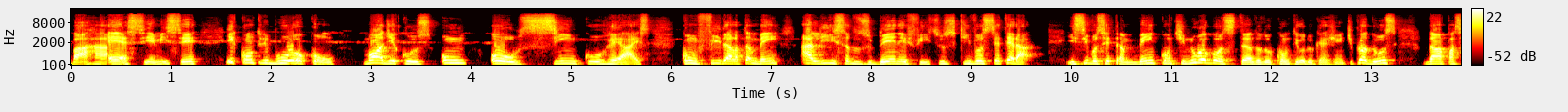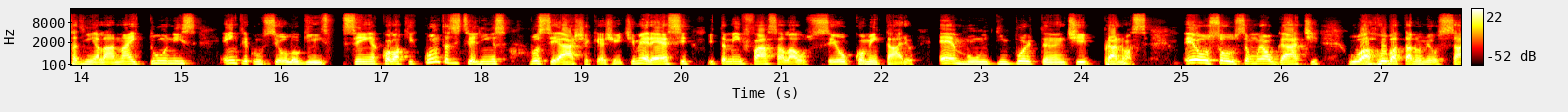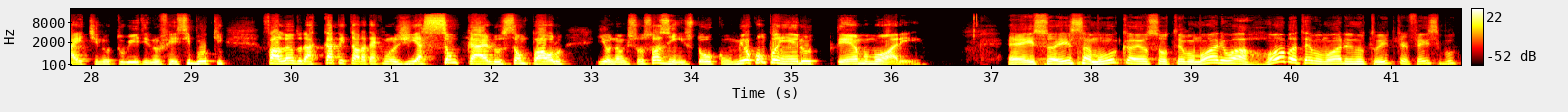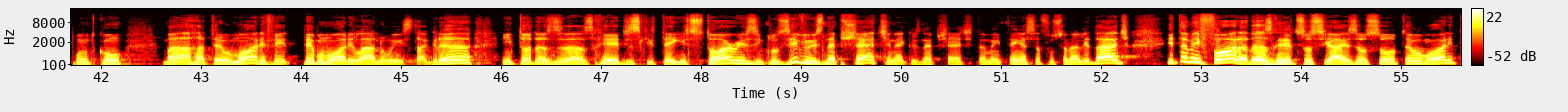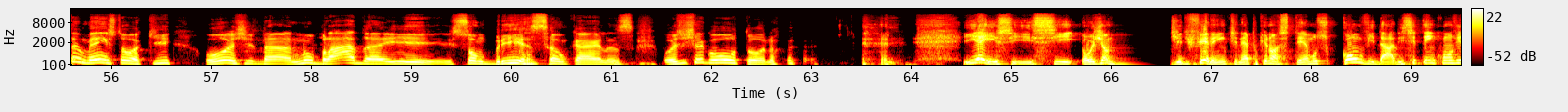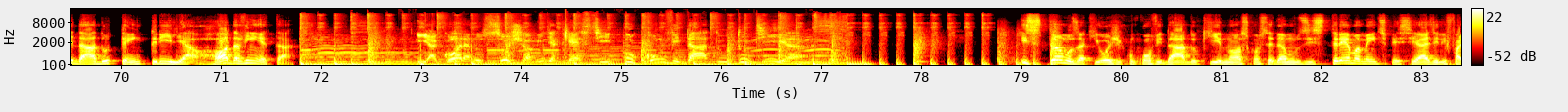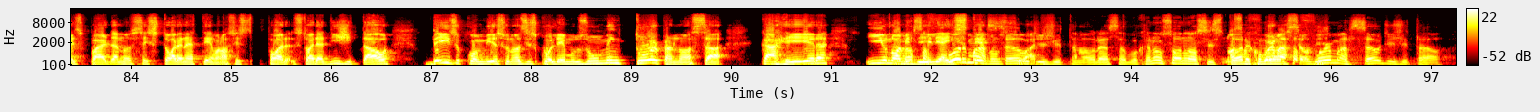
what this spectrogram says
barra SMC e contribua com módicos 1 ou cinco reais. Confira lá também a lista dos benefícios que você terá. E se você também continua gostando do conteúdo que a gente produz, dá uma passadinha lá na iTunes, entre com seu login e senha, coloque quantas estrelinhas você acha que a gente merece e também faça lá o seu comentário. É muito importante para nós. Eu sou o Samuel Gatti, o arroba tá no meu site, no Twitter e no Facebook, falando da capital da tecnologia, São Carlos, São Paulo, e eu não estou sozinho, estou com meu companheiro Temo Mori. É isso aí, Samuca. Eu sou o Temo Mori, o arroba Temo Mori no Twitter, facebook.com barra Temo Mori, Temo Mori lá no Instagram, em todas as redes que tem stories, inclusive o Snapchat, né? Que o Snapchat também tem essa funcionalidade. E também fora das redes sociais, eu sou o Temo Mori e também estou aqui hoje na nublada e sombria São Carlos. Hoje chegou o outono. e é isso. E se hoje é um dia diferente, né? Porque nós temos convidado. E se tem convidado, tem trilha. Roda a vinheta. E agora no Social Media Cast, o convidado do dia. Estamos aqui hoje com um convidado que nós consideramos extremamente especiais. Ele faz parte da nossa história, né, tema? Nossa história digital. Desde o começo, nós escolhemos um mentor para nossa carreira. E o nome dele é Estevão Soares. digital nessa boca, não só a nossa história, nossa como a nossa formação digital.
